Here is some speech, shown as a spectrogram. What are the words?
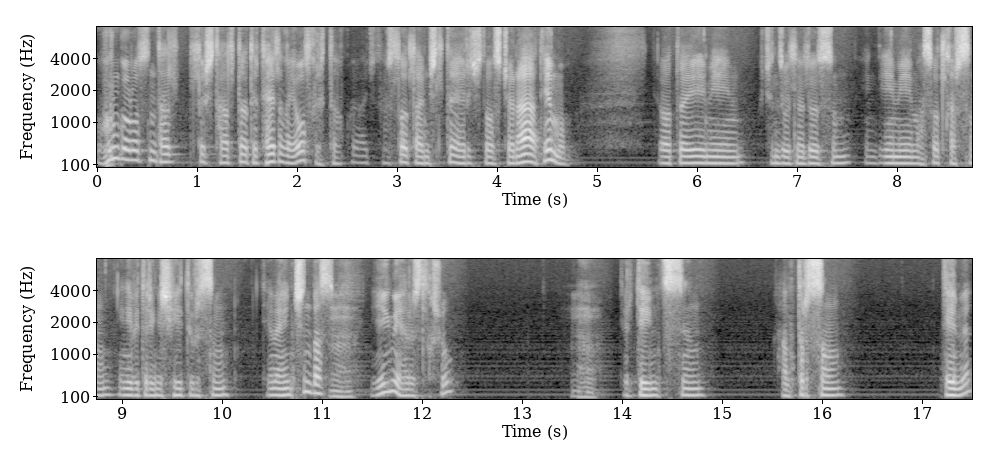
Хөрөнгө оруулсан таллагч талдаа тэр тайлангаа явуулах хэрэгтэй байхгүй. Төслөд амжилттай ярьж дуусч байна тийм үү? Тэгээ одоо ийм ийм хүчин зүйл нөлөөлсөн, энд ийм ийм асуудал гарсан, энийг бид нар ингэ шийдвэрлсэн Тийм ээ эн чинь бас нийгмийн хариуцлага шүү. Тэр дэмжсэн, хамтарсан тийм ээ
